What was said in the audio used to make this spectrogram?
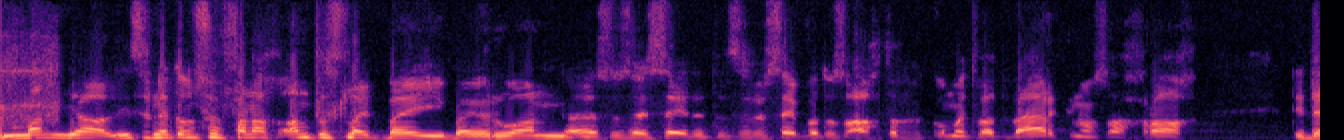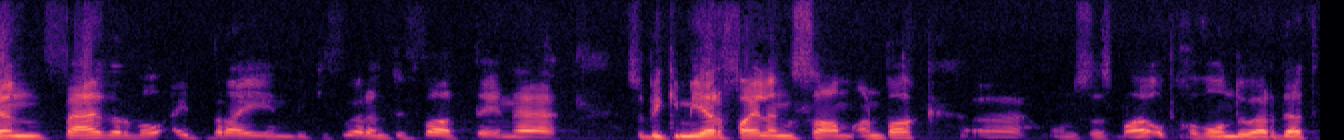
Man ja, Lisa net om so vinnig aan te sluit by by Roan, uh, soos hy sê, dit is 'n resep wat ons agtergekom het wat werk en ons sal graag die ding verder wil uitbrei en bietjie vorentoe vat en uh so 'n bietjie meer veiling saam aanpak. Uh ons is baie opgewonde oor dit.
